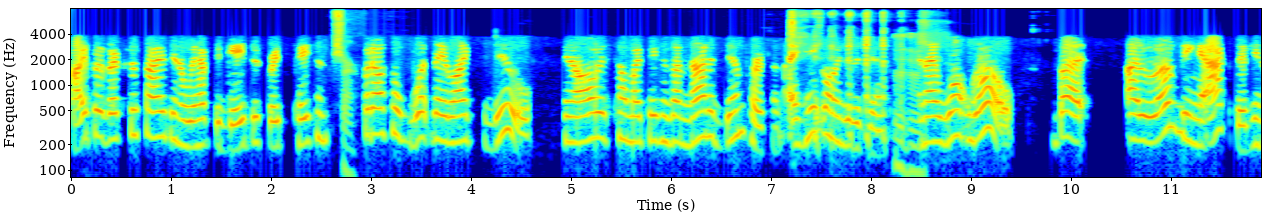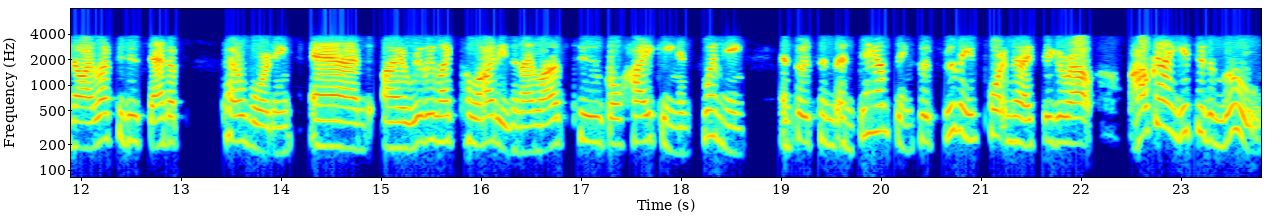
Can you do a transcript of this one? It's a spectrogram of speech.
type of exercise, you know, we have to gauge this for each patient, sure. but also what they like to do. You know, I always tell my patients I'm not a gym person. I hate going to the gym mm-hmm. and I won't go. But I love being active. You know, I love to do stand up paddleboarding and I really like Pilates and I love to go hiking and swimming. And so it's in, and dancing. So it's really important that I figure out how can I get you to move?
